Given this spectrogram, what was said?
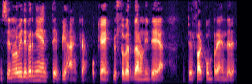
Se non lo vede per niente, bianca. Ok? Giusto per dare un'idea per far comprendere.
